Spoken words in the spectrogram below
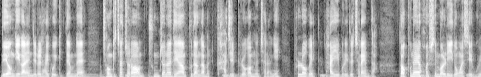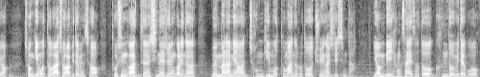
내연기관 엔진을 달고 있기 때문에 전기차처럼 충전에 대한 부담감을 가질 필요가 없는 차량이 플러그인 하이브리드 차량입니다. 덕분에 훨씬 멀리 이동할 수 있고요. 전기 모터가 조합이 되면서 도심과 같은 시내 주행 거리는 웬만하면 전기 모터만으로도 주행할 수 있습니다. 연비 향상에서도 큰 도움이 되고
